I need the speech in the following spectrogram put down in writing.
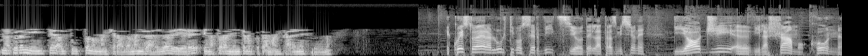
Naturalmente al tutto non mancherà da mangiare e da bere e naturalmente non potrà mancare nessuno. E questo era l'ultimo servizio della trasmissione di oggi, eh, vi lasciamo con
